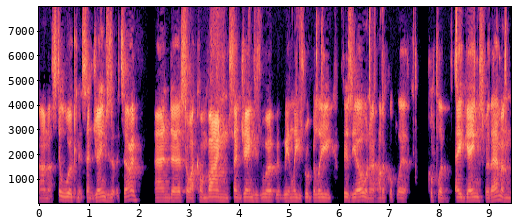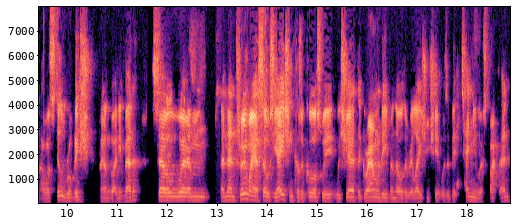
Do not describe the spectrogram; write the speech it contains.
and I was still working at St James's at the time. And uh, so I combined St James's work with with Leeds Rugby League physio, and I had a couple of couple of A games for them, and I was still rubbish. I hadn't got any better. So um, and then through my association, because of course we we shared the ground, even though the relationship was a bit tenuous back then.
